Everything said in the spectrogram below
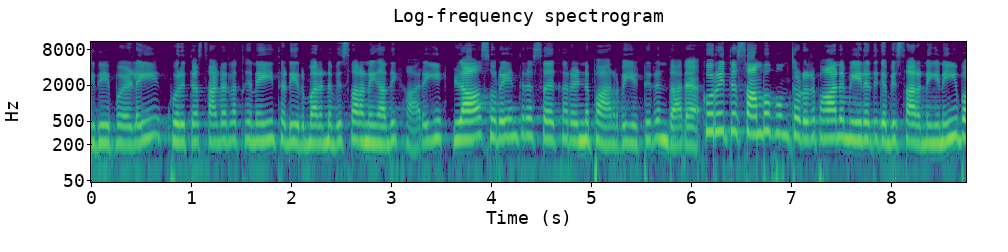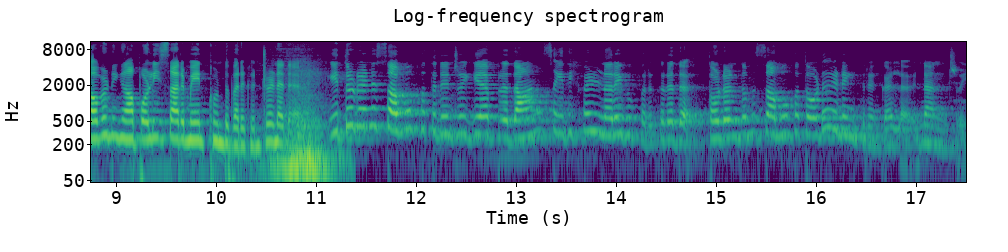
இதேவேளை குறித்த சடலத்தினை திடீர் மரண விசாரணை அதிகாரி லா. சுரேந்திர சேகரன் பார்வையிட்டிருந்தார். குறித்த சம்பவம் தொடர்பான மேலதிக விசாரணையினை வவுனியா போலீசார் மேற்கொண்டு வருகின்றனர். இத்துடன் சமூகத்தின் இன்றைய பிரதான செய்திகள் நிறைவு பெறுகிறது. தொடர்ந்தும் சமூகத்தோடு இணைந்திருங்கள். நன்றி.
